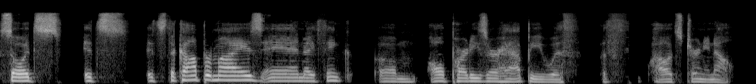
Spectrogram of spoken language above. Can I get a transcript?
so it's, it's, it's the compromise and I think um, all parties are happy with, with how it's turning out.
